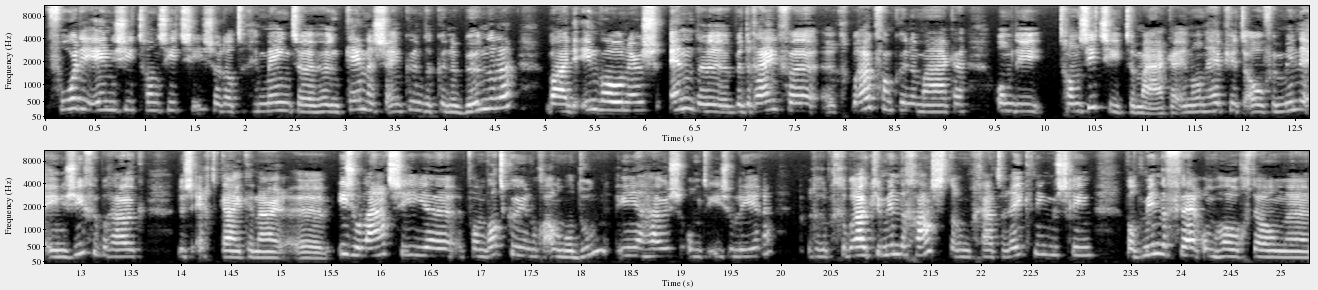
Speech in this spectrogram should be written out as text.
voor die energietransitie, zodat de gemeenten hun kennis en kunde kunnen bundelen, waar de inwoners en de bedrijven eh, gebruik van kunnen maken om die transitie te maken. En dan heb je het over minder energieverbruik, dus echt kijken naar uh, isolatie, van wat kun je nog allemaal doen in je huis om te isoleren gebruik je minder gas, dan gaat de rekening misschien wat minder ver omhoog dan, uh,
